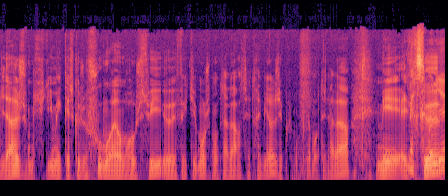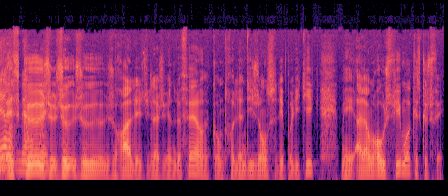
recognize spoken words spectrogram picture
là, je me suis dit, mais qu'est-ce que je fous, moi, à l'endroit où je suis? Euh, Effectivement, je monte l'avare, c'est très bien, j'ai pris mon pied à monter l'avare. Mais est-ce que, mais que en- je, je, je, je râle, et là, je viens de le faire, hein, contre l'indigence des politiques, mais à l'endroit où je suis, moi, qu'est-ce que je fais?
